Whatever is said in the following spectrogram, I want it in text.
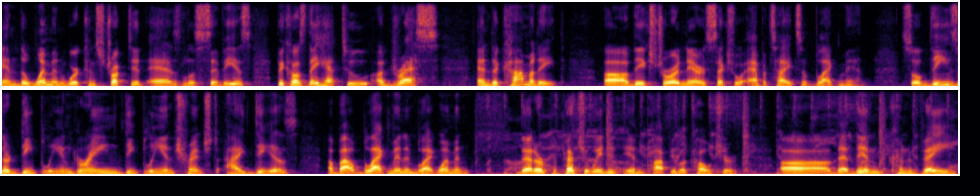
and the women were constructed as lascivious because they had to address and accommodate uh, the extraordinary sexual appetites of black men so these are deeply ingrained deeply entrenched ideas about black men and black women that are perpetuated in popular culture uh, that then convey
